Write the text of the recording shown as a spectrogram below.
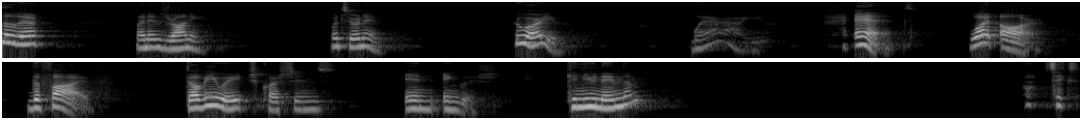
Hello there. My name's Ronnie. What's your name? Who are you? Where are you? And what are the five WH questions in English? Can you name them? Oh, six.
